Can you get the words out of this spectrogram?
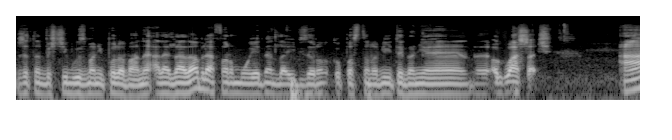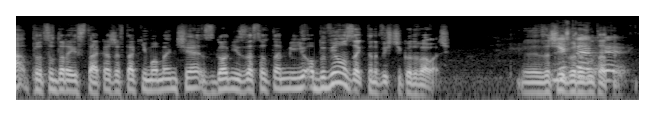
że ten wyścig był zmanipulowany, ale dla dobra Formuły 1, dla jej wizerunku postanowili tego nie e, ogłaszać. A procedura jest taka, że w takim momencie, zgodnie z zasadami, mieli obowiązek ten wyścig odwołać. E, Zaczęli jego rezultaty.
